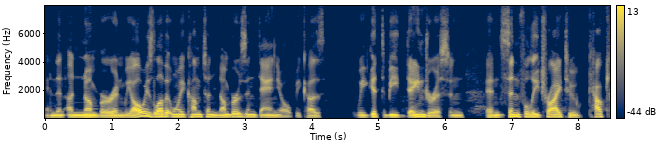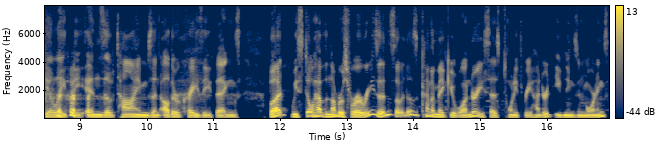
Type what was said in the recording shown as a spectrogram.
and then a number. And we always love it when we come to numbers in Daniel because we get to be dangerous and and sinfully try to calculate the ends of times and other crazy things. But we still have the numbers for a reason, so it does kind of make you wonder. He says 2300 evenings and mornings.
